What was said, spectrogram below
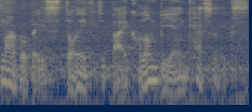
marble base donated by Colombian Catholics.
